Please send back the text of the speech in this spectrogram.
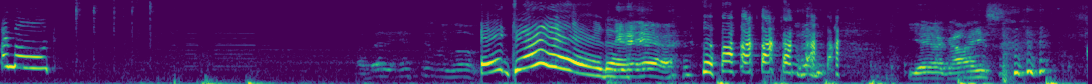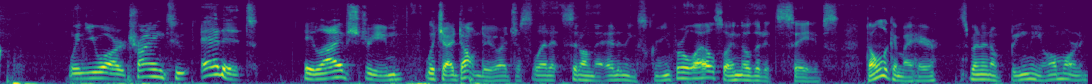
I'm on. I bet it instantly loads. It did. Yeah. yeah, guys. when you are trying to edit a live stream, which I don't do, I just let it sit on the editing screen for a while so I know that it saves. Don't look at my hair. It's been in a beanie all morning.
